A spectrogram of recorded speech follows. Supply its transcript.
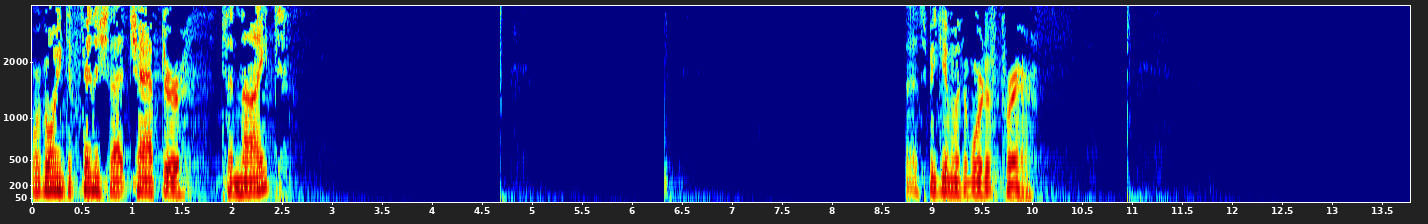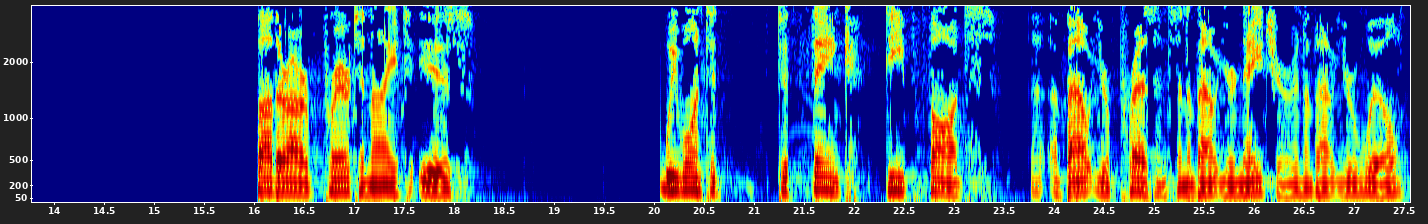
We're going to finish that chapter tonight. Let's begin with a word of prayer. Father, our prayer tonight is we want to, to think deep thoughts uh, about your presence and about your nature and about your will.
